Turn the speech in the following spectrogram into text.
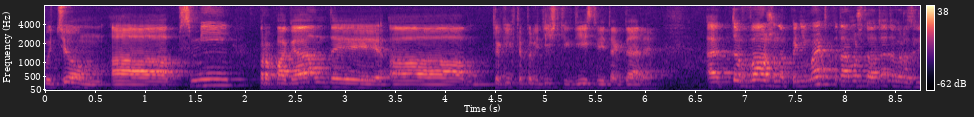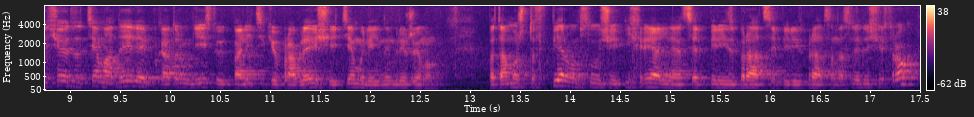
путем а, СМИ, пропаганды, а, каких-то политических действий и так далее. Это важно понимать, потому что от этого различаются те модели, по которым действуют политики, управляющие тем или иным режимом. Потому что в первом случае их реальная цель переизбраться и переизбраться на следующий срок.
